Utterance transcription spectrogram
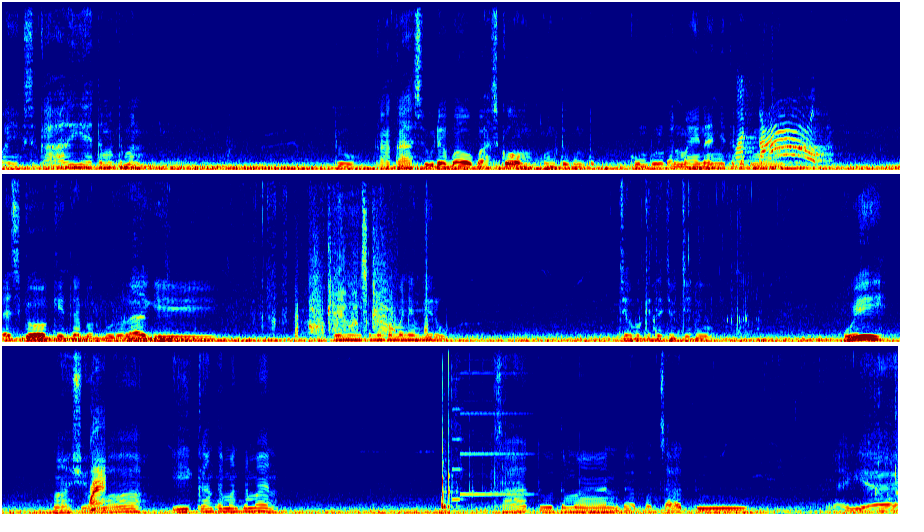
Banyak sekali ya teman-teman. Tuh, kakak sudah bawa baskom untuk untuk kumpulkan mainannya teman-teman. Let's go, kita berburu lagi. Nih teman-teman yang biru? Coba kita cuci dulu. Wih, masya Allah, ikan teman-teman. Satu teman, dapat satu. Lagi ya.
